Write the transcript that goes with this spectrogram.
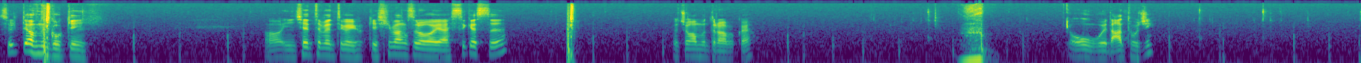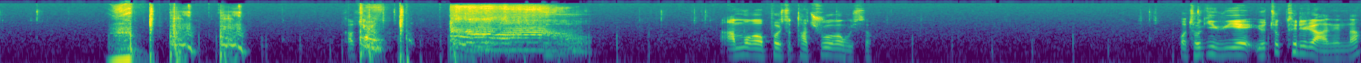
쓸데없는 곡괭이. 어 인챈트멘트가 이렇게 실망스러워야 쓰겠어? 이쪽 한번 들어가 볼까요? 오왜 나한테 오지? 깜짝이야 암모가 벌써 다 죽어가고 있어 어 저기 위에 요쪽 트리를 안 했나?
